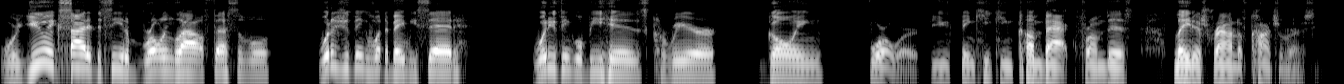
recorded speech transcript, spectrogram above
were you excited to see the Rolling Loud Festival? What did you think of what DaBaby said? What do you think will be his career going forward? Do you think he can come back from this latest round of controversies?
